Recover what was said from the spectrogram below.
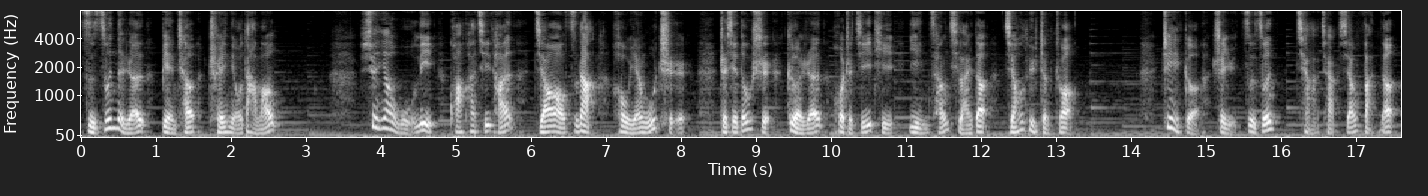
自尊的人变成吹牛大王。炫耀武力、夸夸其谈、骄傲自大、厚颜无耻，这些都是个人或者集体隐藏起来的焦虑症状。”这个是与自尊恰恰相反的。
